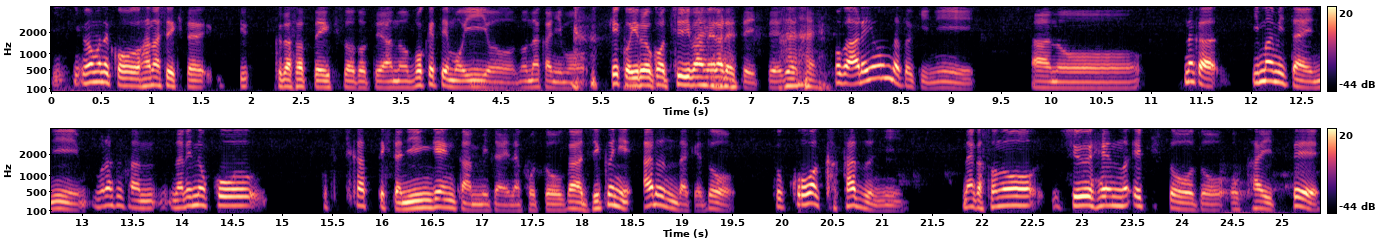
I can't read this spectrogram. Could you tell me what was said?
い今までこう話してきてくださったエピソードってあのボケてもいいよの中にも 結構いろいろこう散りばめられていてではい僕あれ読んだ時にあのーなんか今みたいに村瀬さんなりのこう培ってきた人間観みたいなことが軸にあるんだけどそこは書かずになんかその周辺のエピソードを書いて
